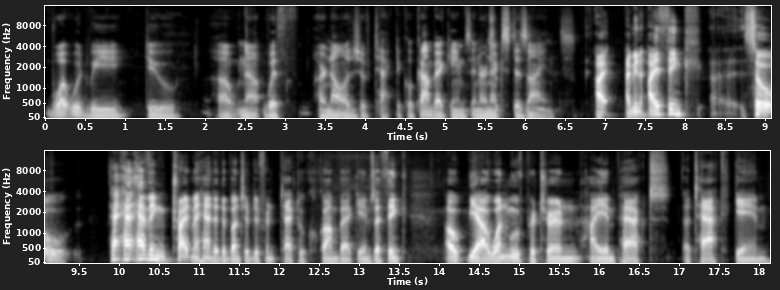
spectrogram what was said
what would we do uh, now with our knowledge of tactical combat games in our next designs. I I mean I think uh, so. Ha- having tried my hand at a bunch of different tactical combat games, I think oh yeah, one move per turn, high impact attack game,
